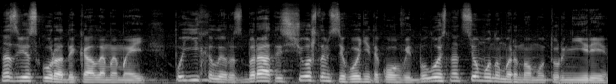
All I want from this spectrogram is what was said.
На зв'язку Радикал ММА. Поїхали розбиратись, що ж там сьогодні такого відбулось на цьому номерному турнірі.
